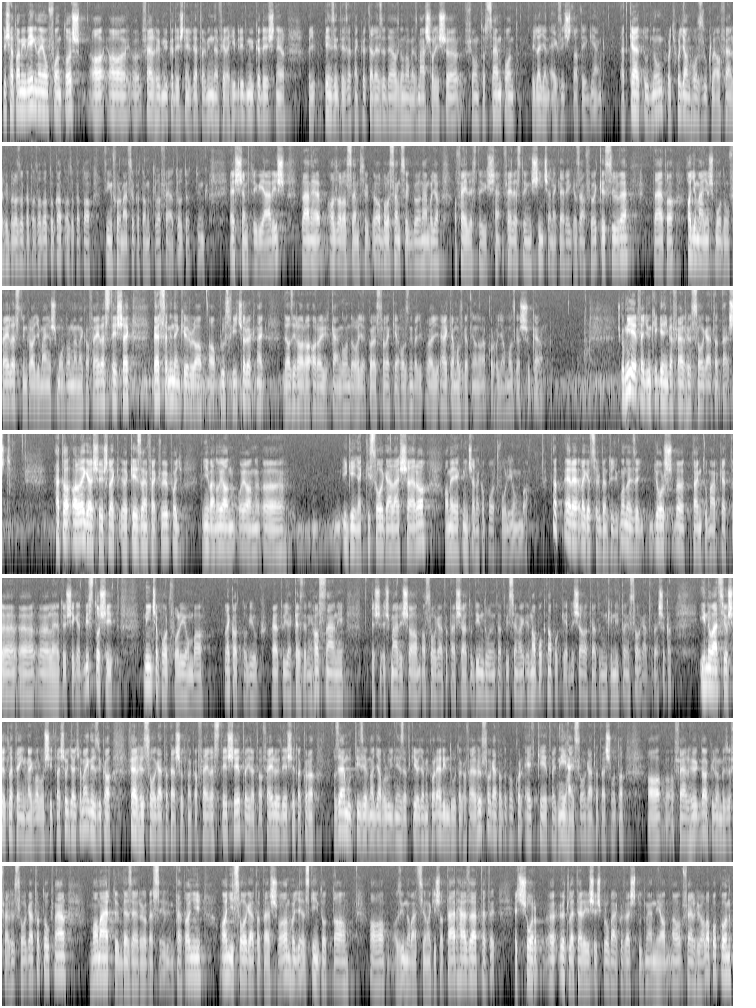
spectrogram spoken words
És hát ami még nagyon fontos a, a felhő működésnél, illetve mindenféle hibrid működésnél, hogy pénzintézetnek kötelező, de azt gondolom ez máshol is fontos szempont, hogy legyen exit stratégiánk. Tehát kell tudnunk, hogy hogyan hozzuk le a felhőből azokat az adatokat, azokat az információkat, amit oda feltöltöttünk. Ez sem triviális, pláne azzal a szemszög, abból a szemszögből nem, hogy a, a fejlesztőink, fejlesztőink sincsenek erre igazán fölkészülve, tehát a hagyományos módon fejlesztünk, a hagyományos módon mennek a fejlesztések. Persze mindenki örül a, a plusz feature-öknek, de azért arra, arra ritkán gondol, hogy akkor ezt fel kell hozni, vagy, vagy el kell mozgatni onnan, akkor hogyan mozgassuk el akkor miért vegyünk igénybe felhőszolgáltatást? Hát a, a legelső és legkézenfekvőbb, hogy nyilván olyan, olyan ö, igények kiszolgálására, amelyek nincsenek a portfóliónkban. Tehát erre legegyszerűbben tudjuk mondani, ez egy gyors time to market lehetőséget biztosít, nincs a portfóliómban, lekattogjuk, el tudják kezdeni használni, és, és már is a, a szolgáltatás el tud indulni, tehát viszonylag napok, napok kérdése alatt el tudunk indítani szolgáltatásokat. Innovációs ötleteink megvalósítása. Ugye, ha megnézzük a felhőszolgáltatásoknak a fejlesztését, illetve a fejlődését, akkor az elmúlt tíz év nagyjából úgy nézett ki, hogy amikor elindultak a felhőszolgáltatók, akkor egy-két vagy néhány szolgáltatás volt a, a, a felhőkbe, a különböző felhőszolgáltatóknál Ma már több ezerről beszélünk. Tehát annyi, annyi szolgáltatás van, hogy ez kinyitotta a, a, az innovációnak is a tárházát, tehát egy sor ötletelés és próbálkozás tud menni a, a felhő alapokon,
